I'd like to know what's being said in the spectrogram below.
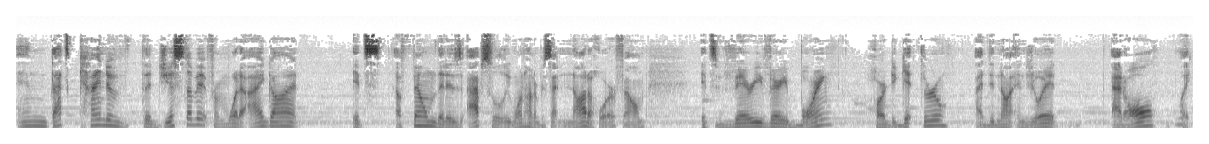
And that's kind of the gist of it from what I got. It's a film that is absolutely 100% not a horror film. It's very, very boring, hard to get through. I did not enjoy it at all. Like,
